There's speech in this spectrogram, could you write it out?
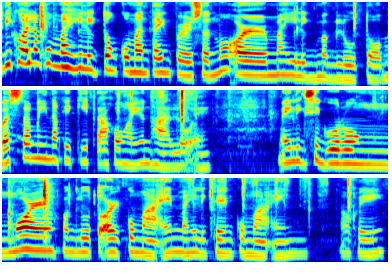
Hindi ko alam kung mahilig tong kumanta yung person mo or mahilig magluto. Basta may nakikita ako ngayon halo eh. Mahilig sigurong more magluto or kumain. Mahilig kayong kumain. Okay?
